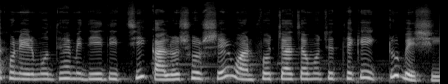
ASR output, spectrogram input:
এখন এর মধ্যে আমি দিয়ে দিচ্ছি কালো সর্ষে, ওয়ান ফোর চা চামচের থেকে একটু বেশি।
